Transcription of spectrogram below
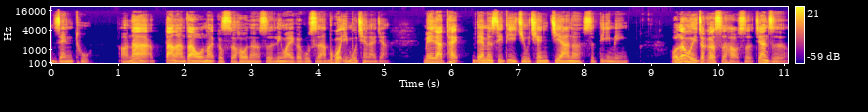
Zen Two。啊，那当然到那个时候呢是另外一个故事啊。不过以目前来讲，MediaTek Dimensity 九千加呢是第一名，我认为这个是好事。这样子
